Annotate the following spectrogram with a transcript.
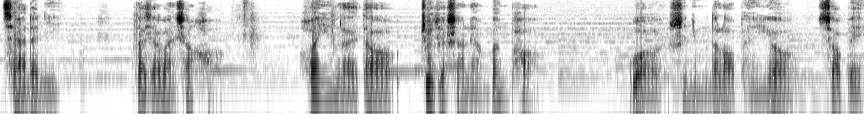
亲爱的你，大家晚上好，欢迎来到追着善良奔跑，我是你们的老朋友小北。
